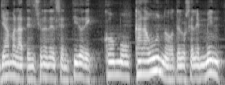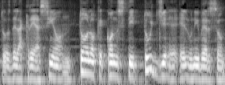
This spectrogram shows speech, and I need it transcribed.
llama la atención en el sentido de cómo cada uno de los elementos de la creación, todo lo que constituye el universo,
